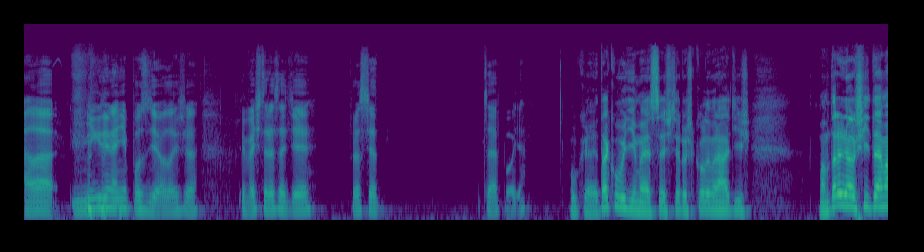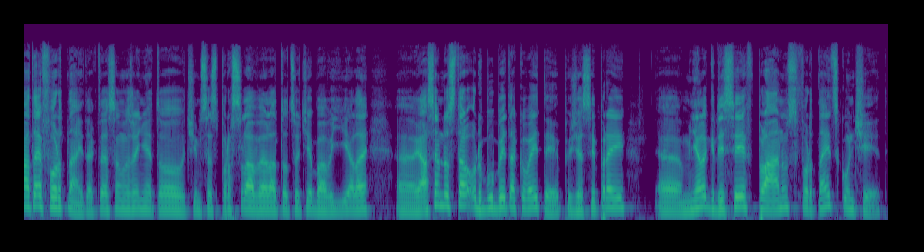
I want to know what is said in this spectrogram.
Ale nikdy není pozdě, jo, takže i ve 40 prostě to je v pohodě. OK, tak uvidíme, jestli ještě do školy vrátíš. Mám tady další téma, to je Fortnite, tak to je samozřejmě to, čím se proslavil a to, co tě baví, ale já jsem dostal od Buby takový tip, že si prej měl kdysi v plánu s Fortnite skončit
